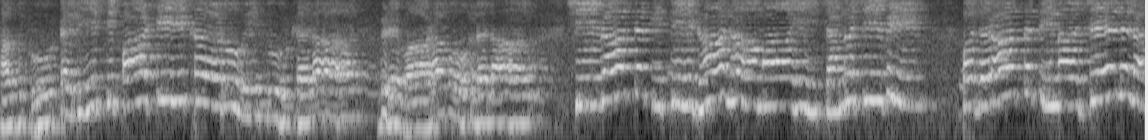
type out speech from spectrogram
आज फुटली ती पाटी खडूई तुटला बिळवाडा बोलला. शिव्यात किती घाण माईच्या नशिबी पदरात तिनं शेलला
